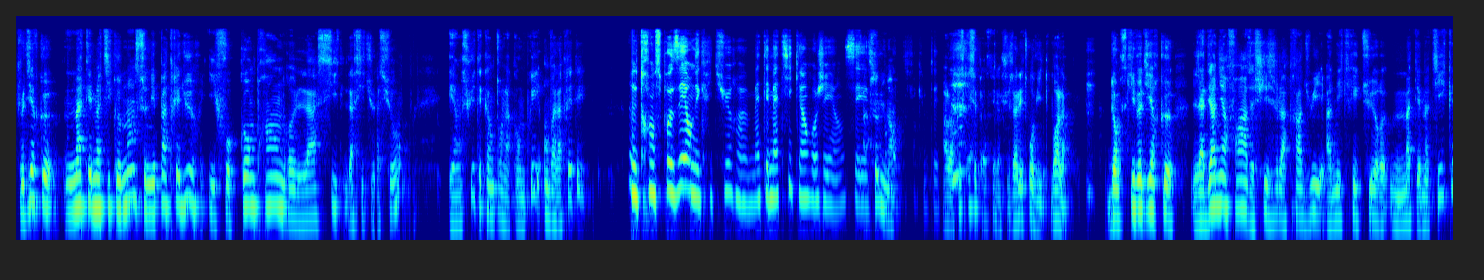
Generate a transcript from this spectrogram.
Je veux dire que mathématiquement, ce n'est pas très dur. Il faut comprendre la, la situation et ensuite, quand on l'a compris, on va la traiter. Le transposer en écriture euh, mathématique, hein, Roger, hein, Absolument. Alors, qu'est-ce qui s'est passé? Là? Je suis allé trop vite. Voilà. Donc, ce qui veut dire que la dernière phrase, si je la traduis en écriture mathématique,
